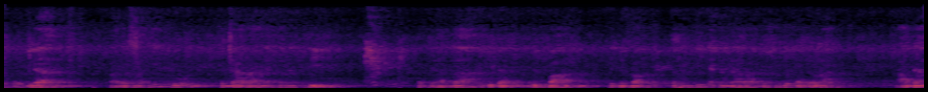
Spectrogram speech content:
Kemudian pada saat itu kendaraannya terhenti. Ternyata di depan penyebab terhentinya kendaraan tersebut adalah ada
